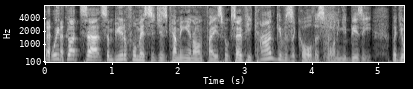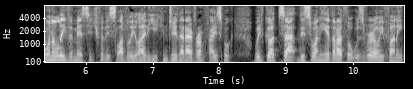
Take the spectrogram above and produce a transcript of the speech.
it. We've got uh, some beautiful messages coming in on Facebook. So if you can't give us a call this morning, you're busy, but you want to leave a message for this lovely lady, you can do that over on Facebook. We've got uh, this one here that I thought was really funny.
